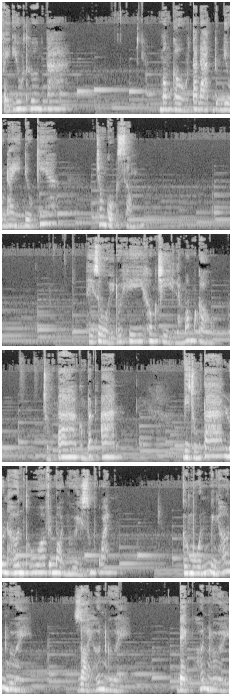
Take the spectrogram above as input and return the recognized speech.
phải yêu thương ta. Mong cầu ta đạt được điều này, điều kia trong cuộc sống. Thế rồi đôi khi không chỉ là mong cầu, chúng ta còn bất an, vì chúng ta luôn hơn thua với mọi người xung quanh cứ muốn mình hơn người, giỏi hơn người, đẹp hơn người,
